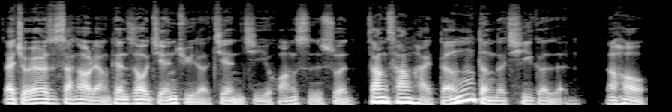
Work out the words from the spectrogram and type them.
在九月二十三号两天之后，检举了剪辑、黄时顺、张沧海等等的七个人。然后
